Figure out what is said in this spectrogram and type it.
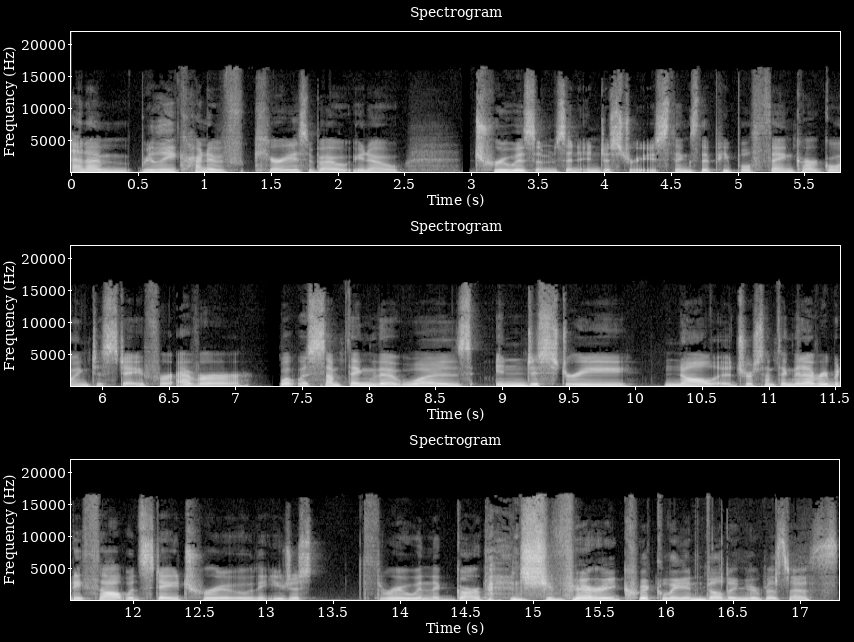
And I'm really kind of curious about, you know, truisms in industries, things that people think are going to stay forever. What was something that was industry knowledge or something that everybody thought would stay true that you just threw in the garbage very quickly in building your business?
